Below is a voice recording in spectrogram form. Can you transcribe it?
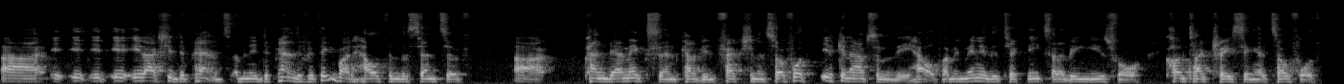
uh, it, it, it, it, actually depends. I mean, it depends. If we think about health in the sense of uh, pandemics and kind of infection and so forth, it can absolutely help. I mean, many of the techniques that are being used for contact tracing and so forth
